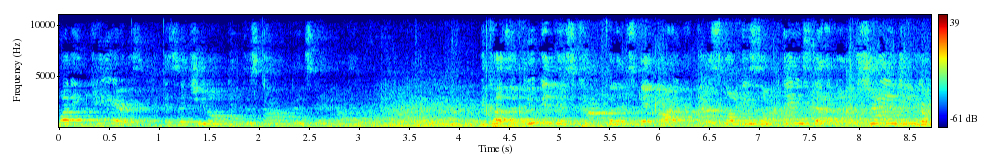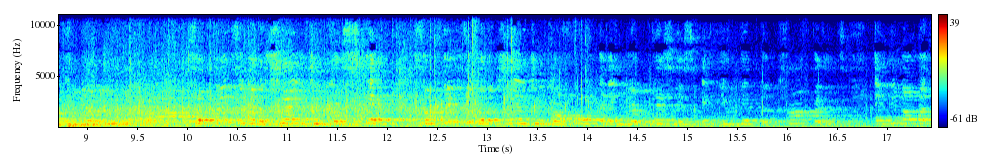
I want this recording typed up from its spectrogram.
What he cares is that you don't get this confidence thing right. Because if you get this confidence thing right, there's going to be some things that are going to change in your community. Some things are going to change in your state. Some things are going to change in your home and in your business if you get the confidence. And you know what?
